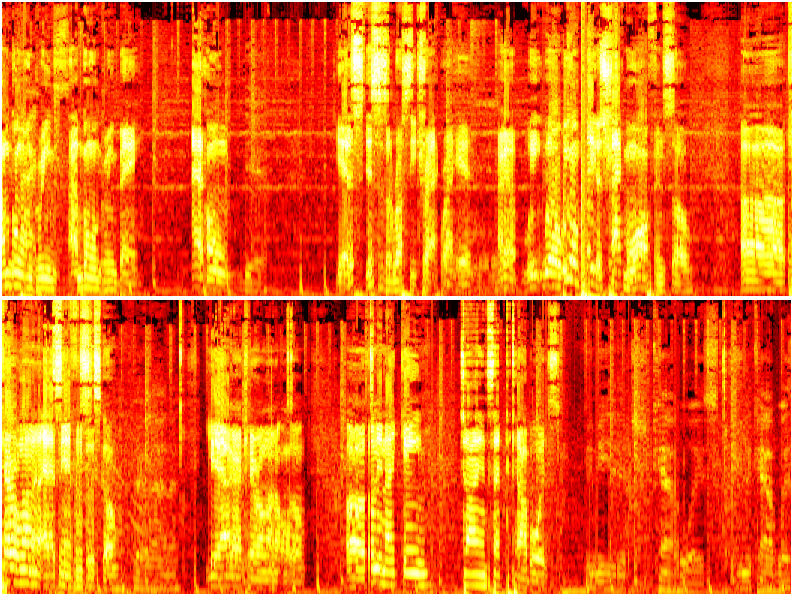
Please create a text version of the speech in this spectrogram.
I'm going Green. I'm going Green Bay at home. Yeah. Yeah, this this is a rusty track right here. I gotta. We well, we gonna play this track more often. So, uh, Carolina at San Francisco. Carolina. Yeah, I got Carolina also. Uh, Sunday night game. Giants at the Cowboys. Give me the Cowboys. Give me the Cowboys,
